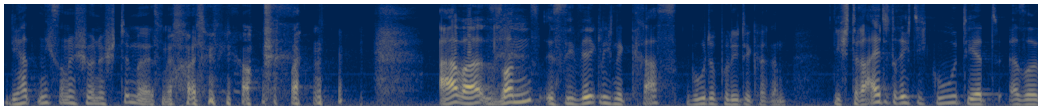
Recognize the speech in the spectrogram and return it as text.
Die hat nicht so eine schöne Stimme, ist mir heute wieder aufgefallen. Aber sonst ist sie wirklich eine krass gute Politikerin. Die streitet richtig gut, die hat, also,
